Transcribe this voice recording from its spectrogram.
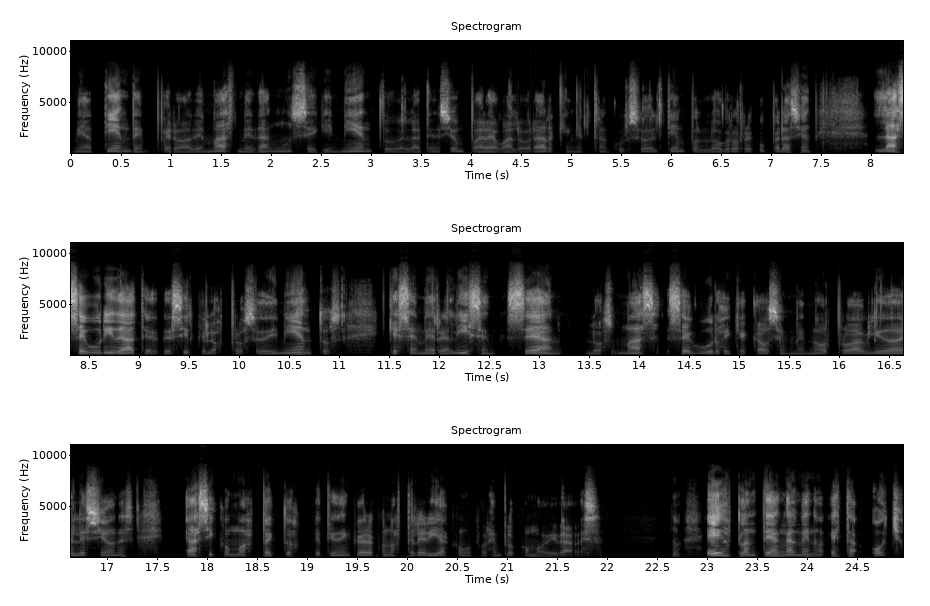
me atienden, pero además me dan un seguimiento de la atención para valorar que en el transcurso del tiempo logro recuperación. La seguridad, es decir, que los procedimientos que se me realicen sean los más seguros y que causen menor probabilidad de lesiones, así como aspectos que tienen que ver con la hostelería, como por ejemplo comodidades. Ellos plantean al menos estas ocho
